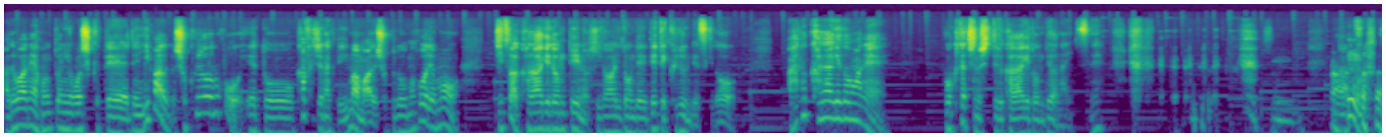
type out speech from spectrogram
あれはね、本当に美味しくて、で、今、食堂の方、えっ、と、カフェじゃなくて、今もある食堂の方でも、実は唐揚げ丼っていうのは日替わり丼で出てくるんですけど、あの唐揚げ丼はね、僕たちの知ってる唐揚げ丼ではないんですね。うん、まあうんそうそう。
